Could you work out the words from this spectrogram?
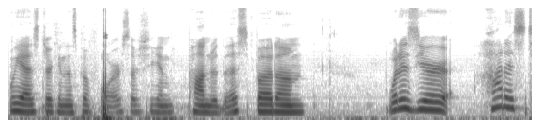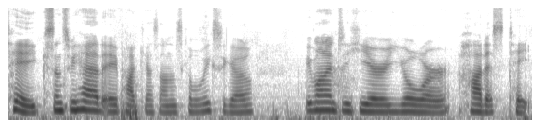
We asked Durkin this before, so she can ponder this. But um, what is your hottest take? Since we had a podcast on this a couple weeks ago, we wanted to hear your hottest take.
